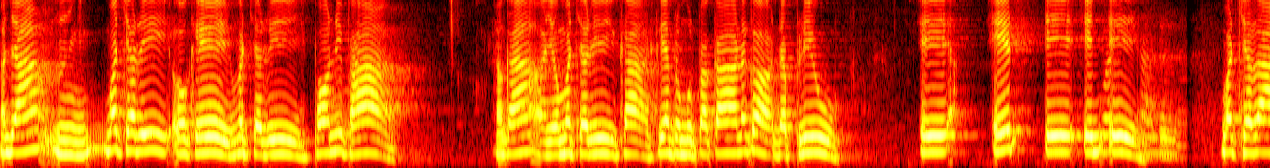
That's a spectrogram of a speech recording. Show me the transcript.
อาจารย์วัชรี โอเค วัชรี พรนิพานะคะโยมวัชรีค่ะเตรียมสมุดปากกาแล้วก็ W A S A N A วัชรา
